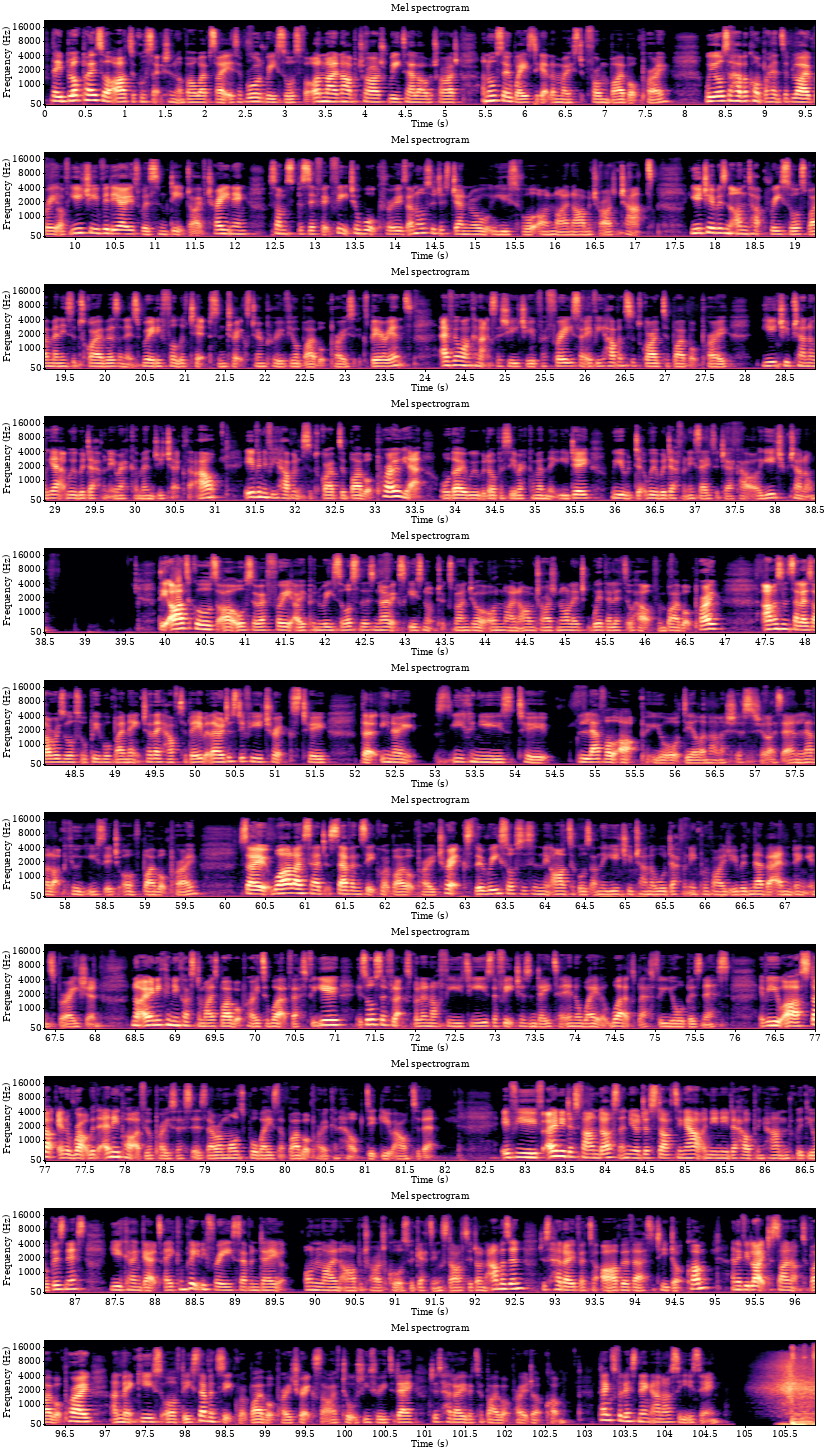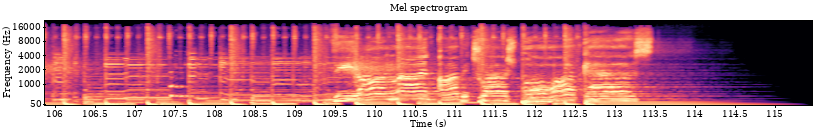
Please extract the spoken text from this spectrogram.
The blog post or article section of our website is a broad resource for online arbitrage, retail arbitrage, and also ways to get the most from BuyBot Pro. We also have a comprehensive library of YouTube videos with some deep dive training, some specific feature walkthroughs, and also just general useful online arbitrage chat. YouTube is an untapped resource by many subscribers and it's really full of tips and tricks to improve your BuyBot Pro experience. Everyone can access YouTube for free, so if you haven't subscribed to BuyBot Pro, YouTube channel yet, we would definitely recommend you check that out. Even if you haven't subscribed to BuyBot Pro yet, although we would obviously recommend that you do, we would we would definitely say to check out our YouTube channel. The articles are also a free open resource, so there's no excuse not to expand your online arbitrage knowledge with a little help from BuyBot Pro. Amazon sellers are resourceful people by nature, they have to be, but there are just a few tricks too that you know you can use to level up your deal analysis, should I say, and level up your usage of BuyBot Pro. So, while I said seven secret BuyBot Pro tricks, the resources in the articles and the YouTube channel will definitely provide you with never ending inspiration. Not only can you customize BuyBot Pro to work best for you, it's also flexible enough for you to use the features and data in a way that works best for your business. If you are stuck in a rut with any part of your processes, there are multiple ways that BuyBot Pro can help dig you out of it. If you've only just found us and you're just starting out and you need a helping hand with your business, you can get a completely free seven day online arbitrage course for getting started on Amazon, just head over to arbiversity.com. And if you'd like to sign up to BuyBot Pro and make use of the seven secret BuyBot Pro tricks that I've talked you through today, just head over to buybotpro.com. Thanks for listening, and I'll see you soon. The Online Arbitrage Podcast.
